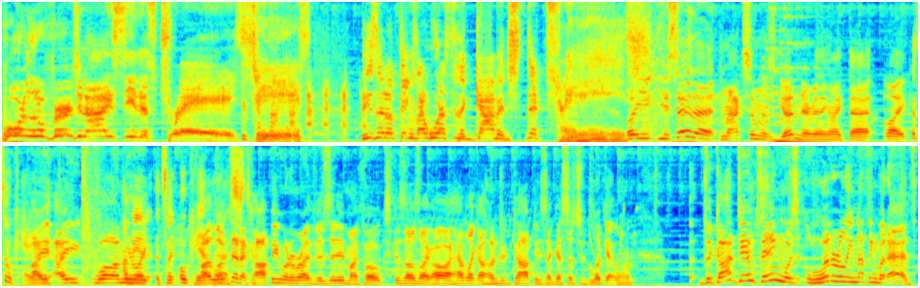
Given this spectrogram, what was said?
poor little virgin eyes see this trash. jeez. These little things are worse than the garbage. They're trash. Well, you, you say that Maxim is good and everything like that. Like It's okay. I I well I mean, I mean, like it's like okay. I looked at a copy whenever I visited my folks because I was like, oh, I have like a hundred copies. I guess I should look at one. The goddamn thing was literally nothing but ads.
